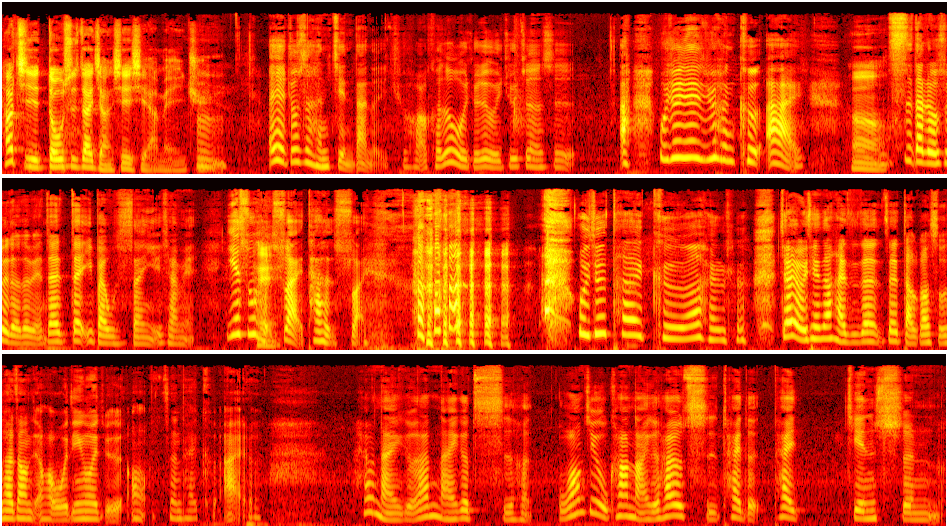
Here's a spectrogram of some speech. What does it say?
他、嗯、其实都是在讲谢谢啊，每一句。嗯，而且就是很简单的一句话。可是我觉得有一句真的是啊，我觉得这一句很可爱。嗯，四到六岁的这边，在在一百五十三页下面，耶稣很帅，他很帅。我觉得太可爱了。只要有一天当孩子在在祷告时候，他这样讲话，我一定会觉得，哦，真的太可爱了。还有哪一个？他哪一个词很？我忘记我看到哪一个，他的词太的太艰深了，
